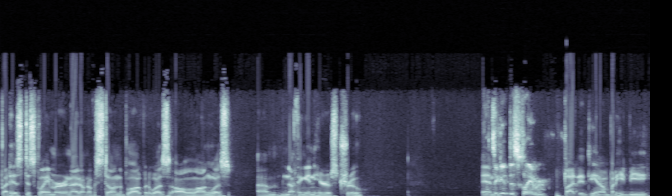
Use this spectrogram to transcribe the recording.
But his disclaimer, and I don't know if it's still on the blog, but it was all along, was um, nothing in here is true. And That's a good disclaimer. but it, you know, but he'd be,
